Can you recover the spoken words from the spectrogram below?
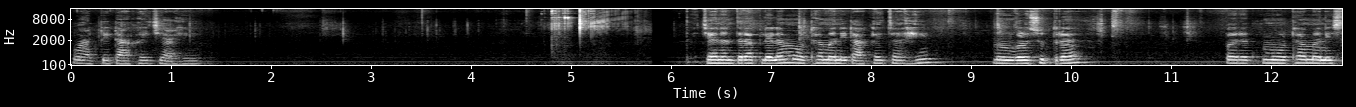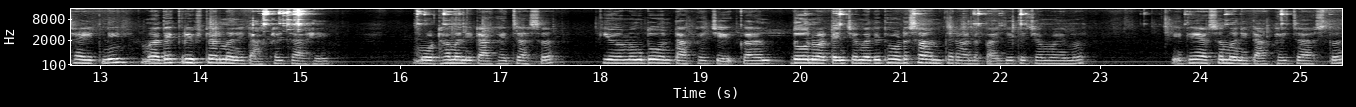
वाटी टाकायची आहे. त्याच्यानंतर आपल्याला मोठा मणी टाकायचा आहे. मंगळसूत्र. परत मोठा मणी साईडनी मध्ये क्रिस्टल मणी टाकायचा आहे. मोठा मणी टाकायचा असं. किंवा मग दोन टाकायचे कारण दोन वाट्यांच्यामध्ये थोडंसं अंतर आलं पाहिजे त्याच्यामुळे मग इथे असं मणी टाकायचं असतं.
